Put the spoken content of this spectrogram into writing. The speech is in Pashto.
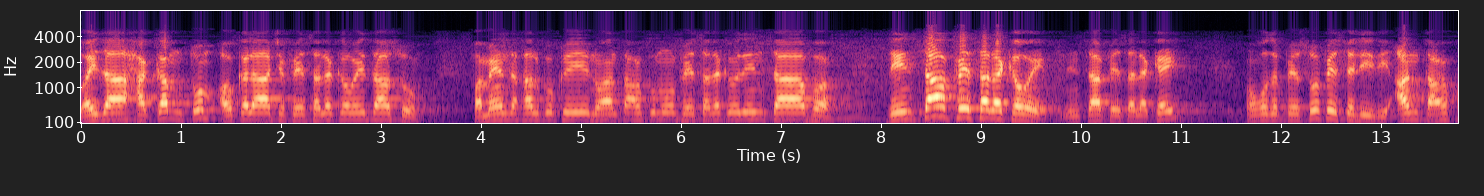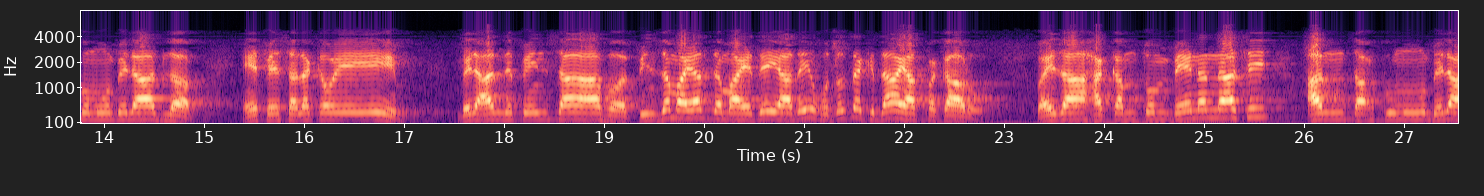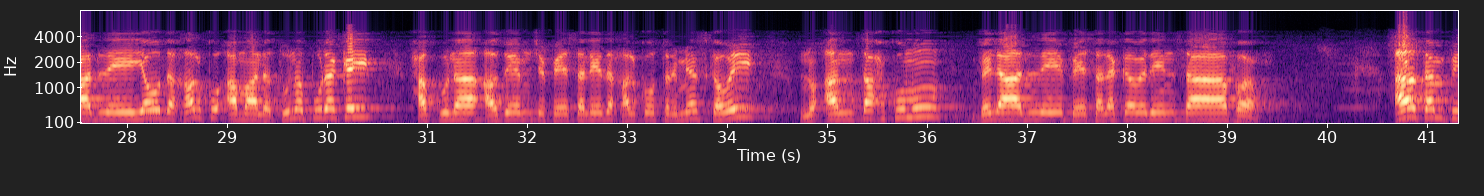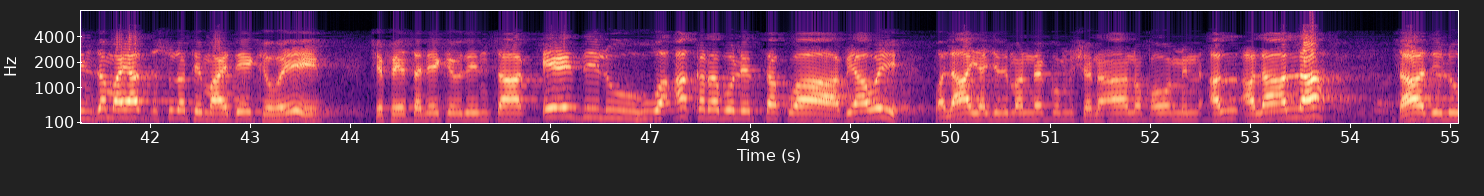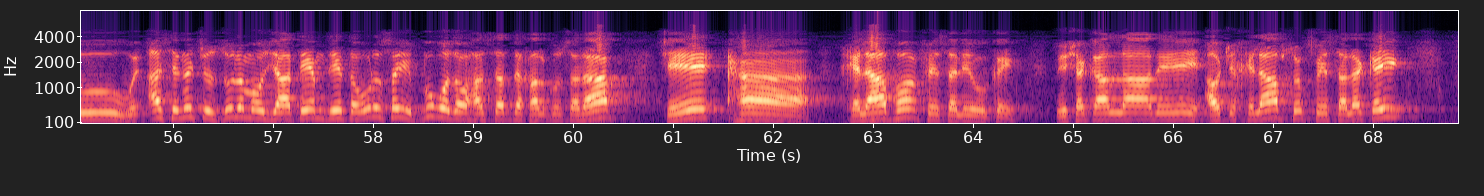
وایذا حکمتم او کلا چې فیصله کوي تاسو فمن د خلکو کې نو ان تحکمو فیصله کوي د انصاف د انصاف فیصله کوي د انصاف فیصله کوي هغه د پیسو فیصله دي ان تحکمو بالعدل ای فیصله کوي بالعدل په انصاف پنځم آیات د مائده یادې خودلته کې دا آیات پکارو وایذا حکمتم بین الناس ان تحکموا بالعدل یو د خلکو امانتونه پوره کړئ حقونه او دیم چې فیصله د خلکو ترمنځ کوي نو ان تحکموا بالعدل فیصله کوي د انصاف التم پنځم آیات د سورته مائده کې وایي چې فیصله کوي د انصاف اعدلو هو اقرب للتقوا بیا وایي ولا یجرمنکم شنآن قوم الا الله تعدلو و اسنه چې ظلم او جاتم دې ته ورسي بغض او حسد د خلکو سره چې خلاف فیصله وکړي بشک الله دې او چې خلاف څوک فیصله کوي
